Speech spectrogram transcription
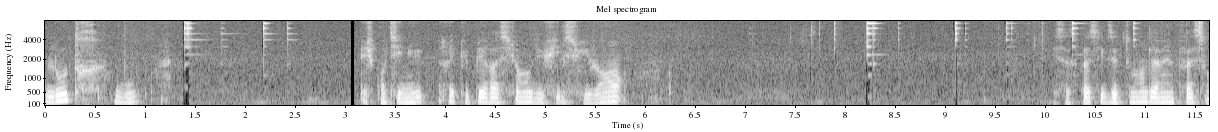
l'autre bout et je continue. Récupération du fil suivant. Et ça se passe exactement de la même façon.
